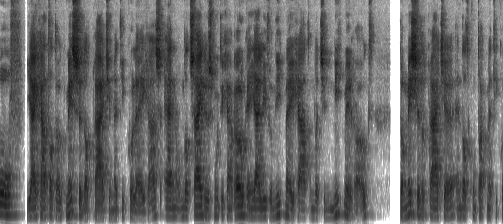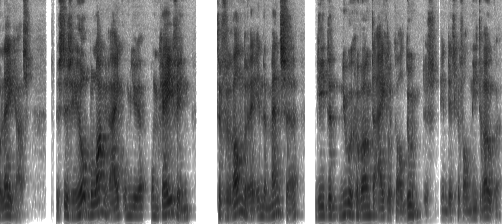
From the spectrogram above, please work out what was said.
Of jij gaat dat ook missen, dat praatje met die collega's. En omdat zij dus moeten gaan roken en jij liever niet meegaat omdat je niet meer rookt, dan mis je dat praatje en dat contact met die collega's. Dus het is heel belangrijk om je omgeving te veranderen in de mensen die de nieuwe gewoonte eigenlijk al doen. Dus in dit geval niet roken.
